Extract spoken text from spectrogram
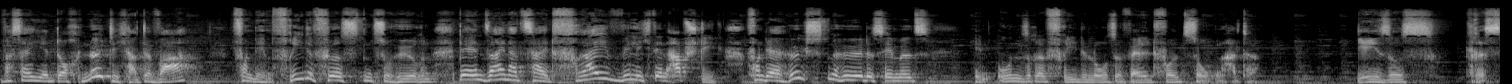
Was er jedoch nötig hatte, war von dem Friedefürsten zu hören, der in seiner Zeit freiwillig den Abstieg von der höchsten Höhe des Himmels in unsere friedelose Welt vollzogen hatte. Jesus Christus.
